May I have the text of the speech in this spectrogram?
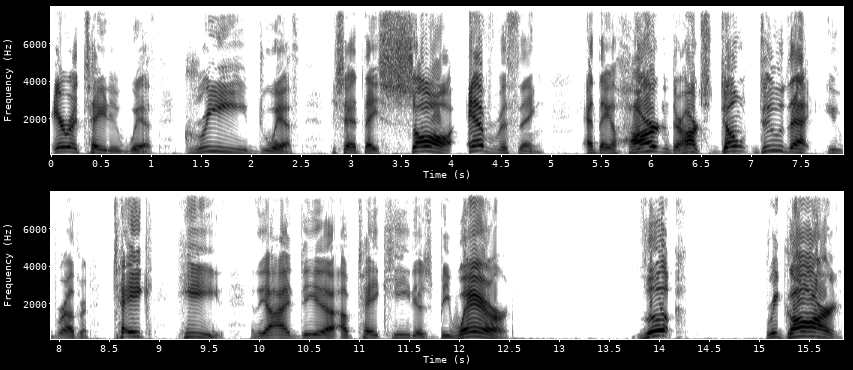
irritated with, grieved with. He said they saw everything and they hardened their hearts. Don't do that, you brethren. Take heed. And the idea of take heed is beware, look, regard,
